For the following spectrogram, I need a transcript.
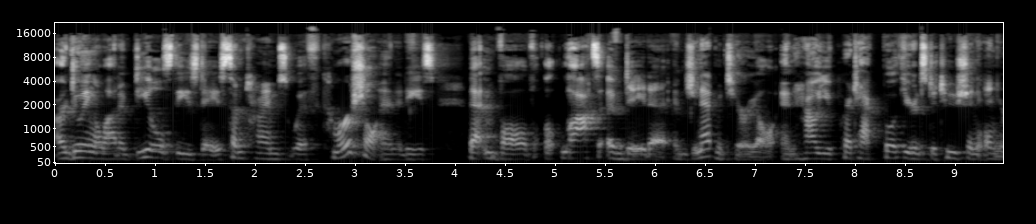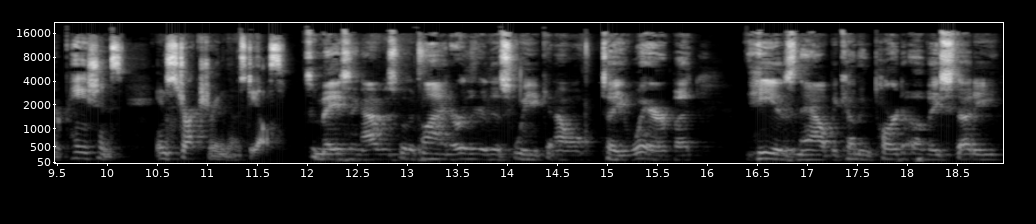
are doing a lot of deals these days, sometimes with commercial entities that involve lots of data and genetic material and how you protect both your institution and your patients in structuring those deals. It's amazing. I was with a client earlier this week, and I won't tell you where, but he is now becoming part of a study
